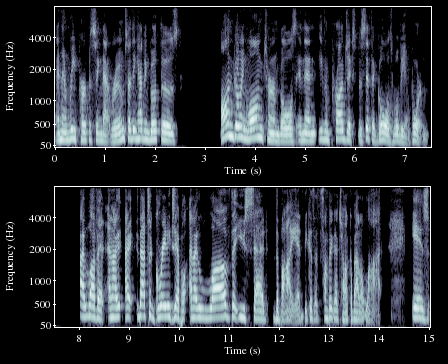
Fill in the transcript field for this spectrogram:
and then repurposing that room. So I think having both those ongoing long-term goals and then even project specific goals will be important. I love it. And I, I that's a great example. And I love that you said the buy-in because it's something I talk about a lot is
